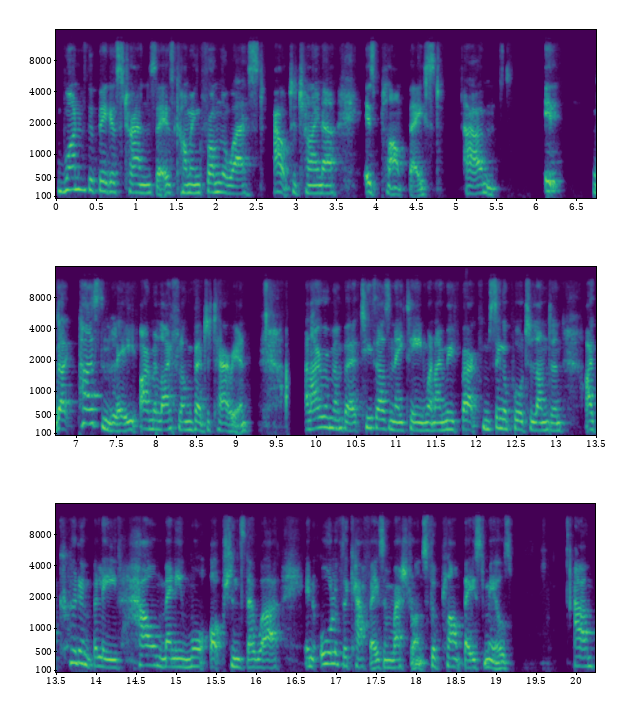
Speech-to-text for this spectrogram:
one of the biggest trends that is coming from the West out to China is plant based. Um, it like personally, I'm a lifelong vegetarian. And I remember 2018 when I moved back from Singapore to London, I couldn't believe how many more options there were in all of the cafes and restaurants for plant based meals. Um,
